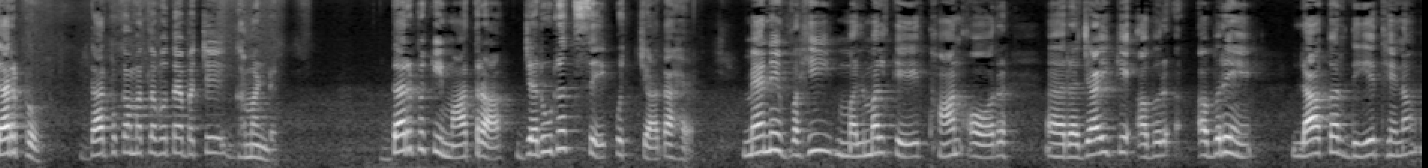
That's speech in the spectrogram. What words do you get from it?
दर्प दर्प का मतलब होता है बच्चे घमंड। दर्प की मात्रा ज़रूरत से कुछ ज़्यादा है। मैंने वही मलमल के थान और रजाई के अबर, अबरें ला कर दिए थे ना?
